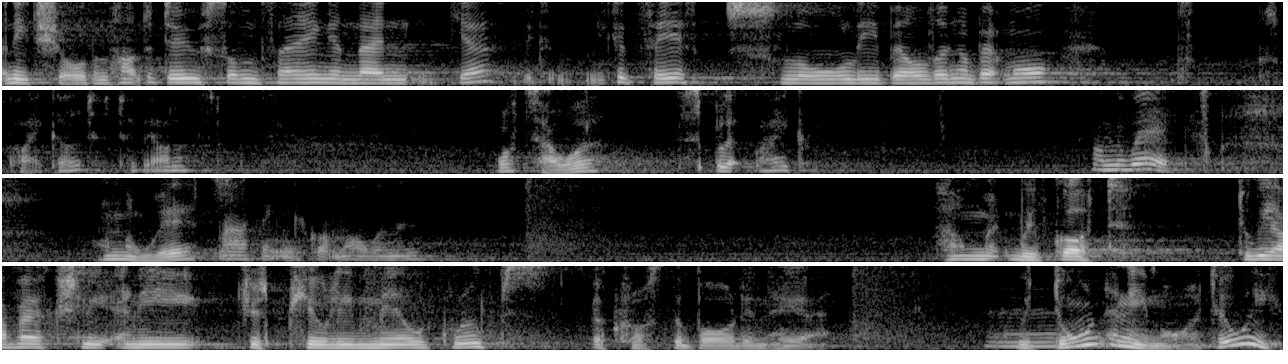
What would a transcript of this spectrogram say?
and he'd show them how to do something. And then, yeah, you could, you could see it slowly building a bit more. It was quite good, to be honest. What's our split like On the weights, on the weights? I think we've got more women. How many, we've got, do we have actually any just purely male groups across the board in here? we um, don't anymore, do we?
